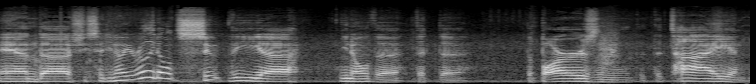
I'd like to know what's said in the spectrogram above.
and uh, she said, you know, you really don't suit the, uh, you know, the the the, the bars and the, the tie and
